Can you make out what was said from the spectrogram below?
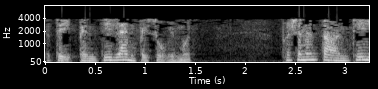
สติเป็นที่แล่นไปสู่วิมุตติ เพราะฉะนั้นตอนที่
